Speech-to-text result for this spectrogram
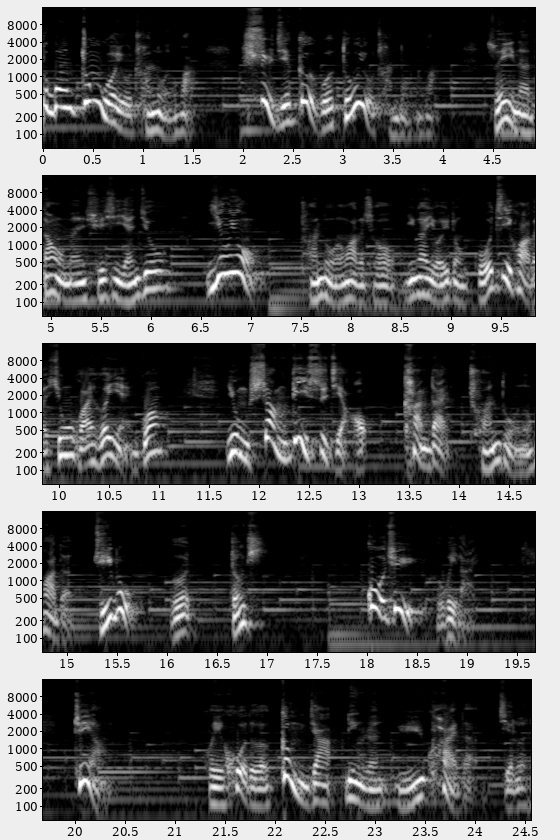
不光中国有传统文化，世界各国都有传统文化。所以呢，当我们学习研究应用传统文化的时候，应该有一种国际化的胸怀和眼光，用上帝视角。看待传统文化的局部和整体，过去和未来，这样会获得更加令人愉快的结论。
